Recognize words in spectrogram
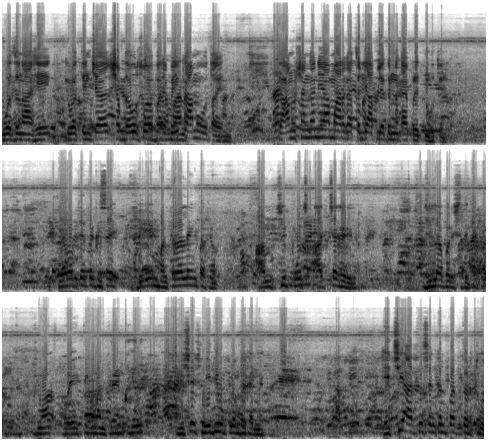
वजन आहे किंवा त्यांच्या शब्दावर सुद्धा बऱ्यापैकी कामं होत आहेत. त्या अनुषंगाने या मार्गासाठी आपल्याकडनं काय प्रयत्न होतील? या बाबतीत आता कसं आहे हे मंत्रालयीन पातळीवर आमची पोच आजच्या घडीला. जिल्हा परिषदेकडे किंवा वैयक्तिक मंत्र्यांकडून विशेष निधी उपलब्ध करण्यात आला. ह्याची अर्थसंकल्पात तरतूद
